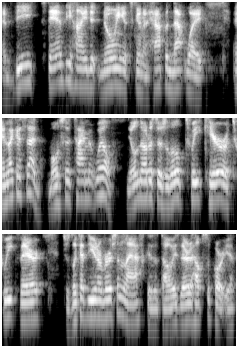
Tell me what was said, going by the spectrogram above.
and be stand behind it, knowing it's going to happen that way. And like I said, most of the time it will. You'll notice there's a little tweak here or a tweak there. Just look at the universe and laugh because it's always there to help support you.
